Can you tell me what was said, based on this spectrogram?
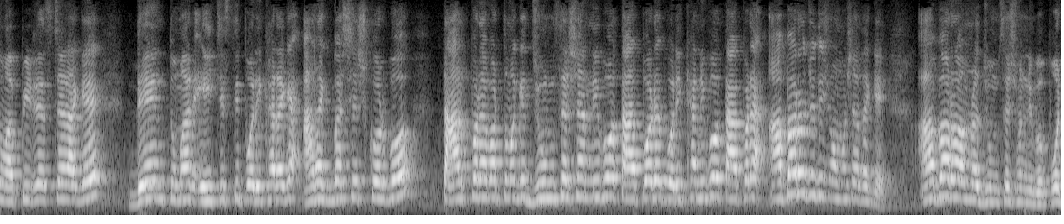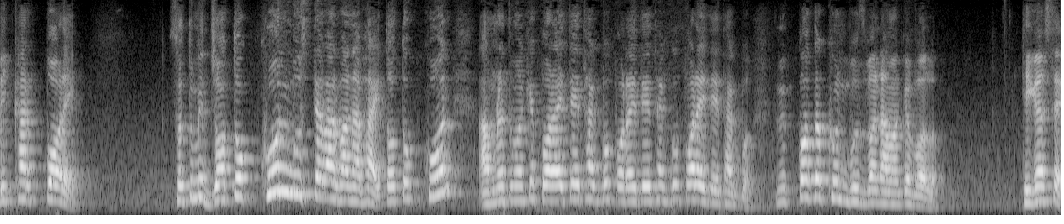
তোমার প্রি টেস্টের আগে দেন তোমার এইচএসসি পরীক্ষার আগে আরেকবার শেষ করব, তারপরে আবার তোমাকে জুম সেশন নিব, তারপরে পরীক্ষা নিব, তারপরে আবারও যদি সমস্যা থাকে, আবারও আমরা জুম সেশন নিব পরীক্ষার পরে। সো তুমি যতক্ষণ বুঝতে পারবা না ভাই, ততক্ষণ আমরা তোমাকে পড়াইতেই থাকব পড়াইতেই থাকব পড়াইতেই থাকব। তুমি কতক্ষণ বুঝবা না আমাকে বলো? ঠিক আছে?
